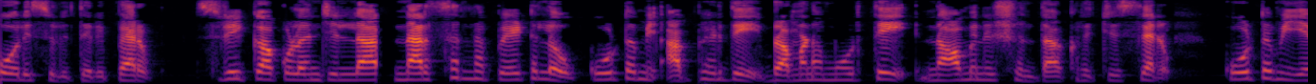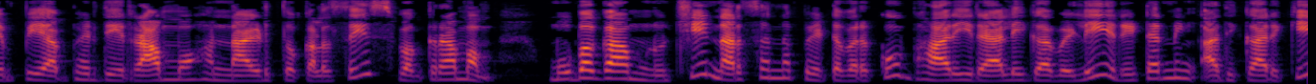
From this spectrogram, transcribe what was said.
పోలీసులు తెలిపారు. శ్రీకాకుళం జిల్లా నర్సన్నపేటలో కూటమి అభ్యర్థి భ్రమణమూర్తి నామినేషన్ దాఖలు చేశారు. కూటమి ఎంపీ అభ్యర్థి రామ్మోహన్ నాయుడుతో కలిసి స్వగ్రామం ముబగాం నుంచి నర్సన్నపేట వరకు భారీ ర్యాలీగా వెళ్ళి రిటర్నింగ్ అధికారికి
